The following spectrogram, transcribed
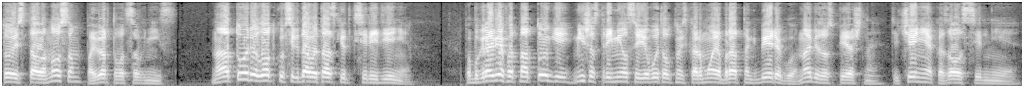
то есть стала носом повертываться вниз. На атуре лодку всегда вытаскивают к середине. Побагровев от натуги, Миша стремился ее вытолкнуть кормой обратно к берегу, но безуспешно. Течение оказалось сильнее.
